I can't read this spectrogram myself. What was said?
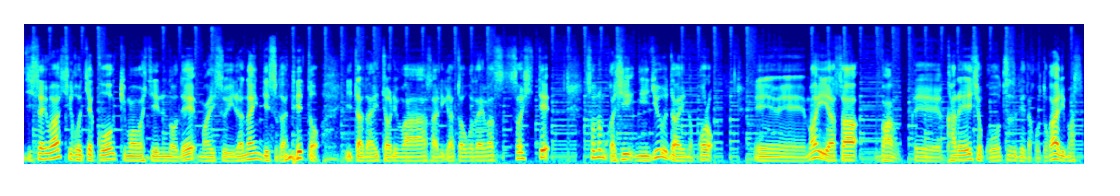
実際は45着を着回しているので枚数いらないんですがねといただいております。ありがとうございます。そしてその昔20代の頃えー、毎朝晩、えー、カレー食を続けたことがあります。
